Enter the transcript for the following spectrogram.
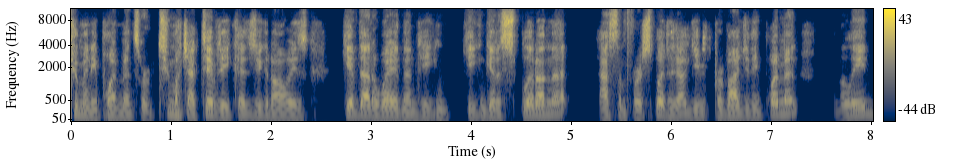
too many appointments or too much activity because you can always give that away and then he can he can get a split on that. Ask them for a split. I'll give provide you the appointment and the lead.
